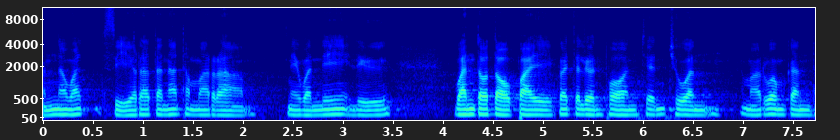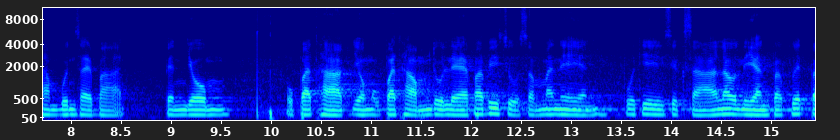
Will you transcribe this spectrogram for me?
รนวัดศรีรัตนธรรมาราม ในวันนี้หรือ วันต่อๆไปก็จเจริญพรเชิญชวนมาร่วมกันทำบุญใส่บาตรเป็นโยมอุปถากโยมอุปถัมภ์ดูแลพระภิกษุสมเณรผู้ที่ศึกษาเล่าเรียนประพฤติป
